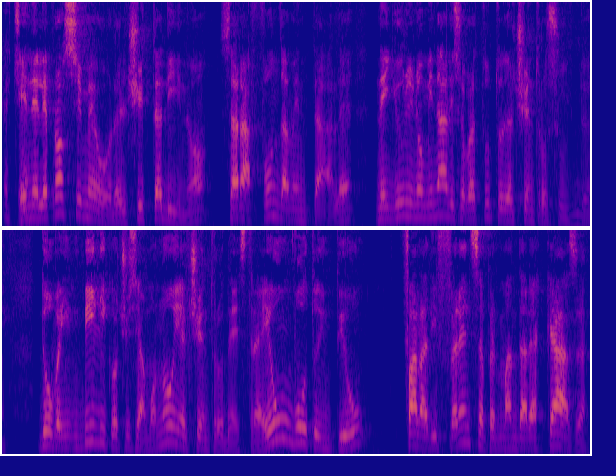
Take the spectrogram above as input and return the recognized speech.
Eh, E certo. nelle prossime ore il cittadino sarà fondamentale negli uninominali soprattutto del centro-sud, dove in bilico ci siamo noi e il centro-destra e un voto in più fa la differenza per mandare a casa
